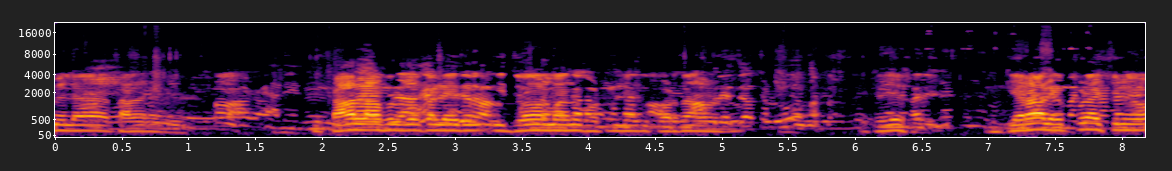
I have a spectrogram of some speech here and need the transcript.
మెల్లగా సాగని కాళ్ళు లోపల పోకలేదు ఈ దోమ మందు కొట్టలేదు కొడతాను జ్వరాలు ఎప్పుడు వచ్చినాయో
